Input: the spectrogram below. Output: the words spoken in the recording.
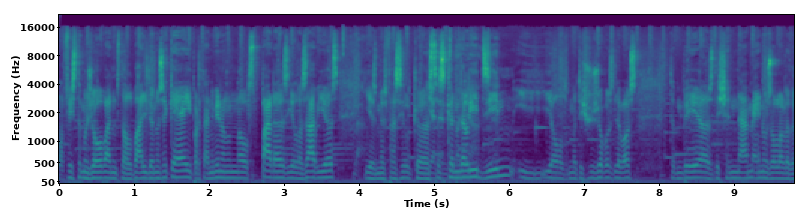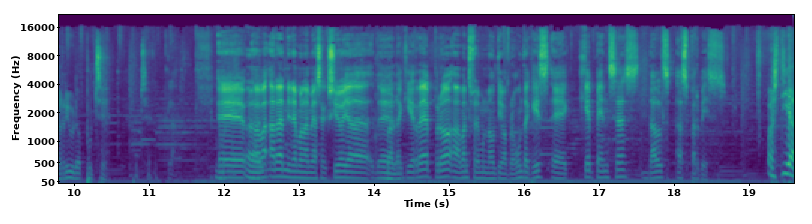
la festa major abans del ball de no sé què i per tant venen els pares i les àvies Clar. i és més fàcil que nens s'escandalitzin i, i els mateixos joves llavors també es deixen anar menys a l'hora de riure, potser, potser. Clar. Eh, Eh, ara anirem a la meva secció ja de- vale. d'aquí res, però abans farem una última pregunta, que és eh, què penses dels esparvers? Hòstia,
